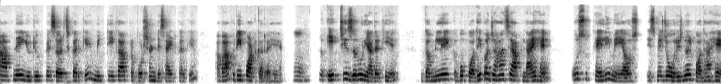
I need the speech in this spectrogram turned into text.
आपने यूट्यूब पे सर्च करके मिट्टी का प्रोपोर्शन डिसाइड करके अब आप रिपोर्ट कर रहे हैं। हम्म। तो एक चीज़ ज़रूर याद रखिए गमले वो पौधे को जहाँ से आप लाए हैं उस थैली में या उस इसमें जो ओरिजिनल पौधा है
